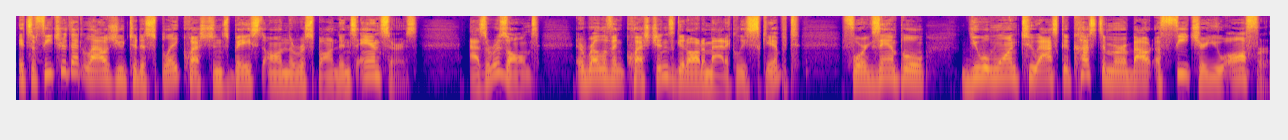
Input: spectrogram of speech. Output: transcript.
It's a feature that allows you to display questions based on the respondent's answers. As a result, irrelevant questions get automatically skipped, for example, you will want to ask a customer about a feature you offer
